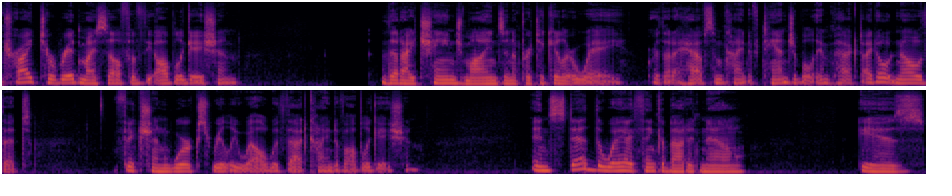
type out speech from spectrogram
tried to rid myself of the obligation that I change minds in a particular way or that I have some kind of tangible impact. I don't know that fiction works really well with that kind of obligation. Instead, the way I think about it now is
